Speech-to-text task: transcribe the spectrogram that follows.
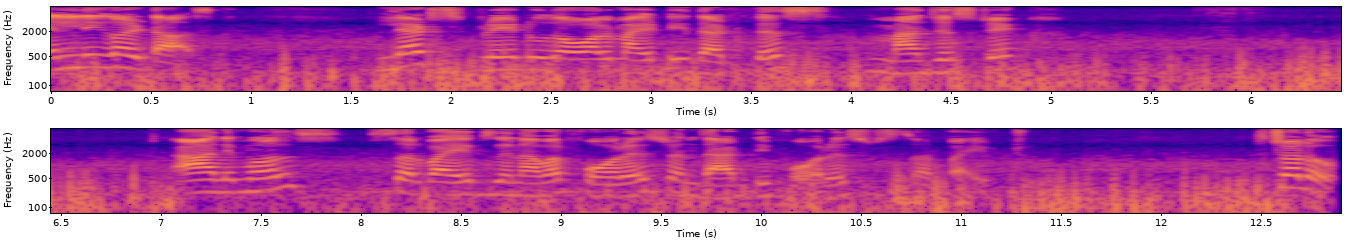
illegal task let's pray to the almighty that this majestic animals survives in our forest and that the forest survive too. चलो,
